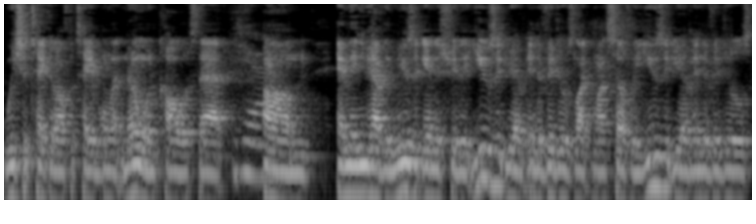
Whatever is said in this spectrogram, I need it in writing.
we should take it off the table and let no one call us that. Yeah. Um, and then you have the music industry that use it. You have individuals like myself that use it. You have individuals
